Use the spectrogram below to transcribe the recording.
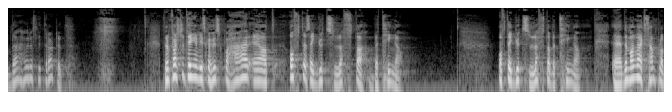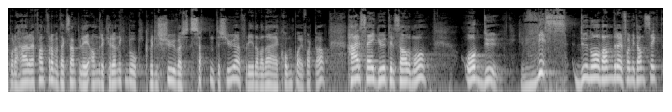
Og det høres litt rart ut. Den første tingen vi skal huske på her, er at ofte er Guds løfter betinga. Ofte er Guds løfter betinga. Eh, det er mange eksempler på det her, og jeg fant fram et eksempel i 2. krønikebok, kapittel 7, vers 17-20, fordi det var det jeg kom på i farta. Her sier Gud til Salomo.: Og du, Hvis du nå vandrer for mitt ansikt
